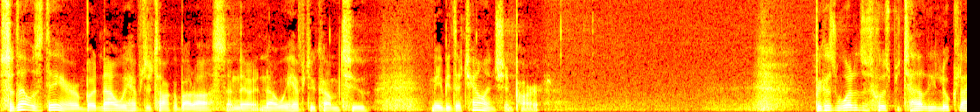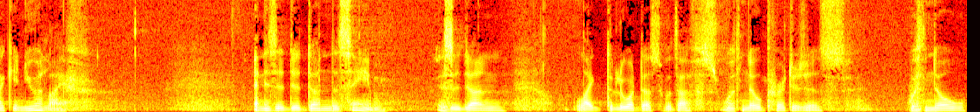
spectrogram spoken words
So that was there, but now we have to talk about us, and now we have to come to maybe the challenging part. Because what does hospitality look like in your life? And is it done the same? Is it done like the Lord does with us, with no prejudice, with no,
